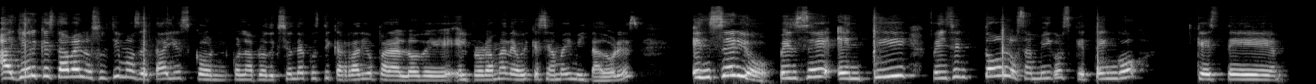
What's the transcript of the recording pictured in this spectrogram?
Ayer que estaba en los últimos detalles con, la producción de Acústica Radio para lo del programa de hoy que se llama Imitadores, en serio, pensé en ti, pensé en todos los amigos que tengo que, este,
